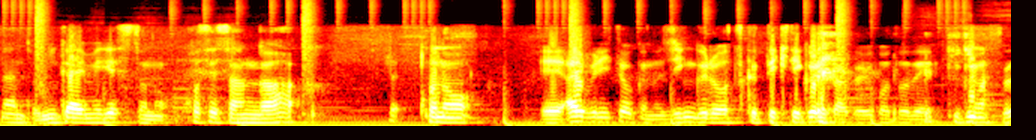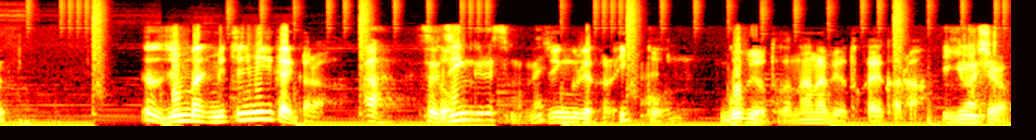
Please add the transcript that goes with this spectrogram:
なんと2回目ゲストの小瀬さんが、この、えーアイブリートークのジングルを作ってきてくれたということで、聞きます？ちょっと順番めっちゃ短いから、あ、そう、そうジングルですもんね。ジングルやから1個5秒とか7秒とかやから、行きましょう。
